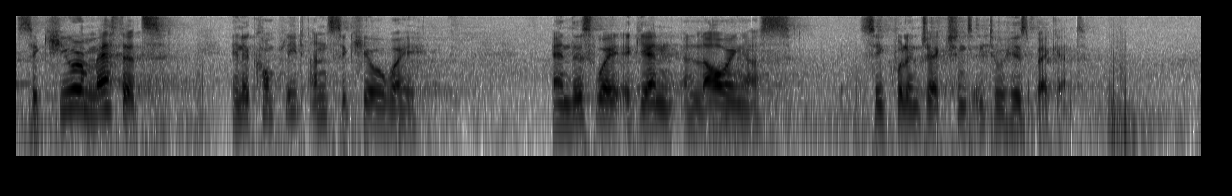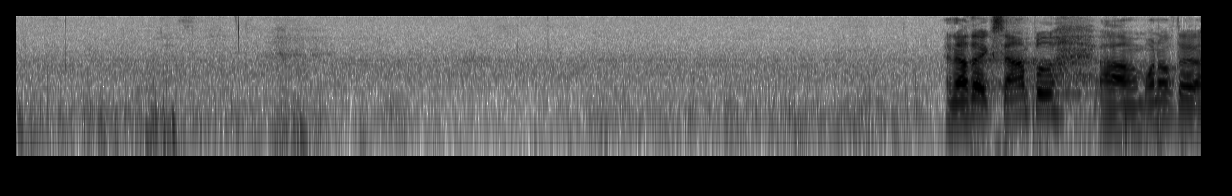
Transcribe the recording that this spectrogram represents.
secure methods in a complete unsecure way. And this way, again, allowing us SQL injections into his backend. Another example, um, one of the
